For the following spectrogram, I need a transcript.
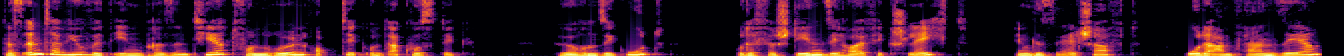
Das Interview wird Ihnen präsentiert von Rhön Optik und Akustik. Hören Sie gut oder verstehen Sie häufig schlecht in Gesellschaft oder am Fernseher?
